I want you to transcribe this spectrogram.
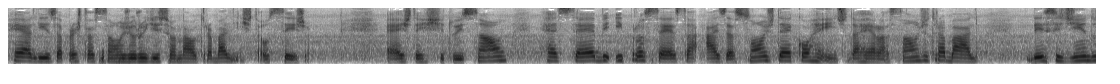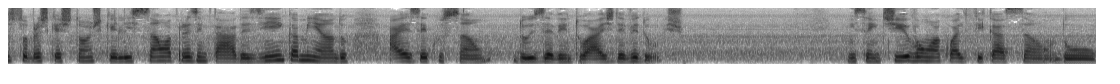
realiza a prestação jurisdicional trabalhista, ou seja, esta instituição recebe e processa as ações decorrentes da relação de trabalho, decidindo sobre as questões que lhes são apresentadas e encaminhando a execução dos eventuais devedores incentivam a qualificação do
